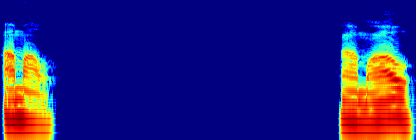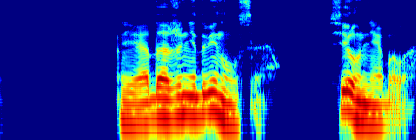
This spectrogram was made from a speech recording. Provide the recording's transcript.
Амал. Амал? Я даже не двинулся. Сил не было.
